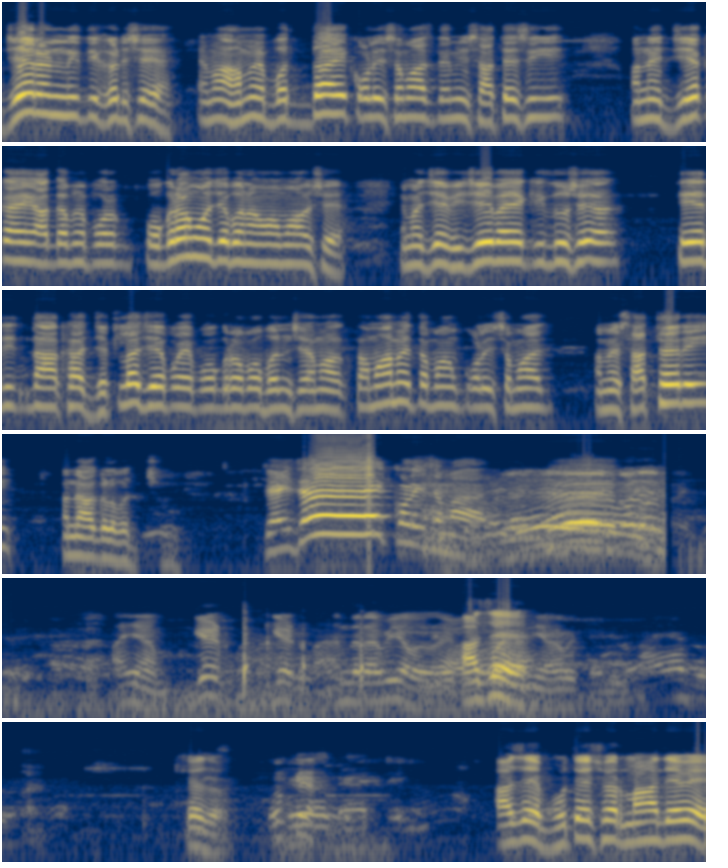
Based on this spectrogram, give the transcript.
જે રણનીતિ ઘડશે એમાં અમે બધાએ કોળી સમાજ તેમની સાથે છીએ અને જે કાંઈ આગામી પ્રોગ્રામો જે બનાવવામાં આવશે એમાં જે વિજયભાઈએ કીધું છે તે રીતના આખા જેટલા જે કાંઈ પ્રોગ્રામો બનશે એમાં તમામે તમામ કોળી સમાજ અમે સાથે રહી અને આગળ વધશું. જય જય કોળી સમાજ! અહીંયા ગેટ ગેટ અંદર આવી આવો. આજે ઓકે. આજે ભૂતેશ્વર મહાદેવે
